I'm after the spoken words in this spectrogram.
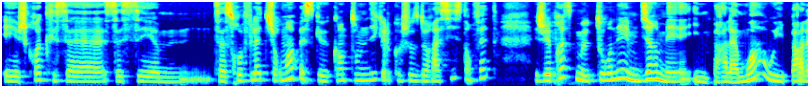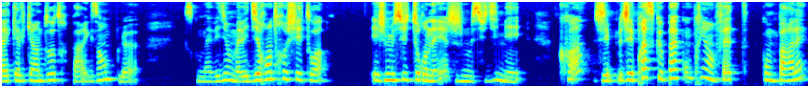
Et je crois que ça, ça, ça se reflète sur moi parce que quand on me dit quelque chose de raciste, en fait, je vais presque me tourner et me dire, mais il me parle à moi ou il parle à quelqu'un d'autre, par exemple Ce qu'on m'avait dit, on m'avait dit rentre chez toi. Et je me suis tournée, je me suis dit, mais quoi? J'ai presque pas compris en fait qu'on me parlait.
